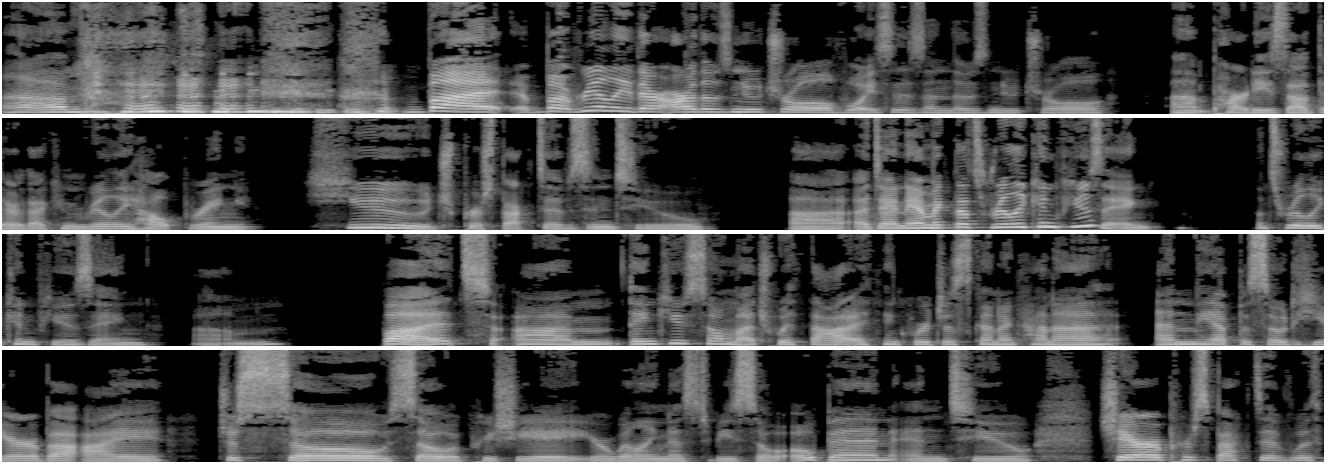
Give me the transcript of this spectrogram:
Um, but but really, there are those neutral voices and those neutral um, parties out there that can really help bring huge perspectives into uh, a dynamic that's really confusing. That's really confusing. Um, but um, thank you so much with that. I think we're just going to kind of end the episode here. But I just so, so appreciate your willingness to be so open and to share a perspective with,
